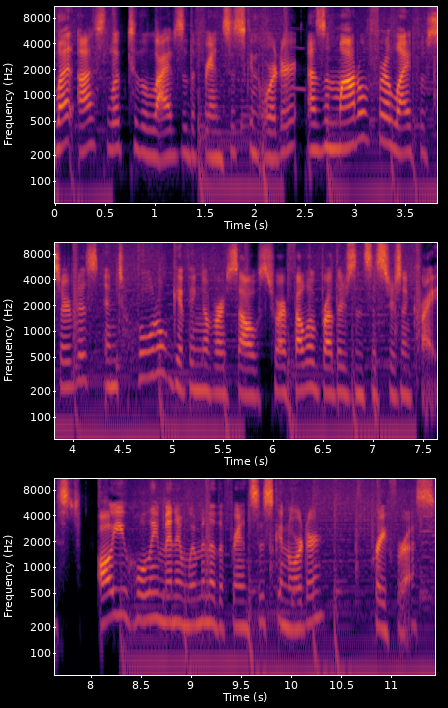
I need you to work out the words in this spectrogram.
Let us look to the lives of the Franciscan order as a model for a life of service and total giving of ourselves to our fellow brothers and sisters in Christ. All you holy men and women of the Franciscan order, pray for us.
